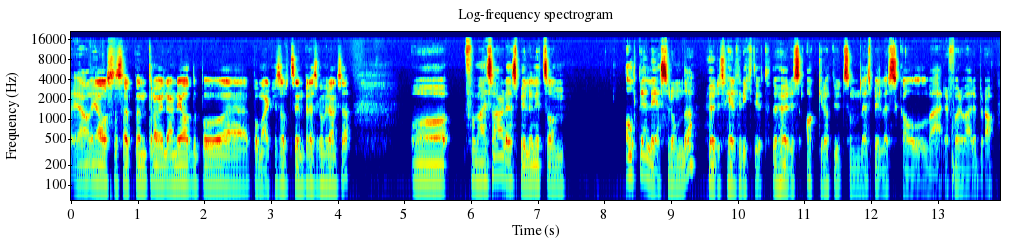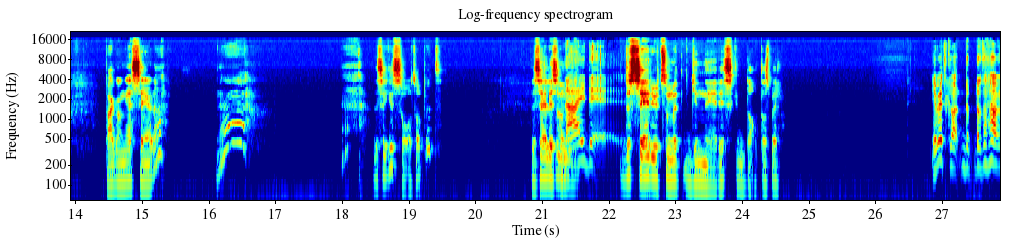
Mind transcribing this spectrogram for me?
jeg, har også sett den traileren de hadde på, på Microsoft sin pressekonferanse. Og for meg så er det spillet litt sånn Alt jeg leser om det, høres helt riktig ut. Det høres akkurat ut som det spillet skal være for å være bra. Hver gang jeg ser det ja, det ser ikke så topp ut. Det ser liksom Nei, det... det ser ut som et generisk dataspill. Jeg vet hva, dette her,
